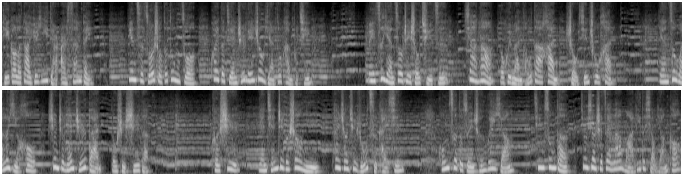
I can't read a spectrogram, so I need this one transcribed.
提高了大约一点二三倍，因此左手的动作快得简直连肉眼都看不清。每次演奏这首曲子，夏娜都会满头大汗，手心出汗。演奏完了以后，甚至连纸板都是湿的。可是，眼前这个少女看上去如此开心，红色的嘴唇微扬，轻松的就像是在拉玛丽的小羊羔。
